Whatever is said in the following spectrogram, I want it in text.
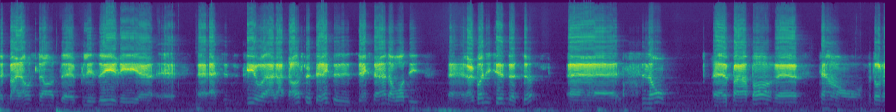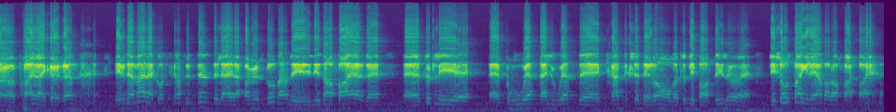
une balance là, entre plaisir et assiduité à la tâche. C'est vrai que c'est excellent d'avoir des euh, un bon équilibre de ça. Euh, sinon, euh, par rapport, quand on, mettons, j'ai un problème avec un jeune, évidemment, la conséquence ultime, c'est la, fameuse courbe, hein, les, les enfers, euh, euh, toutes les euh, euh, brouettes, alouettes, crampes, etc., on va toutes les passer, là. des choses pas agréables à leur faire faire.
